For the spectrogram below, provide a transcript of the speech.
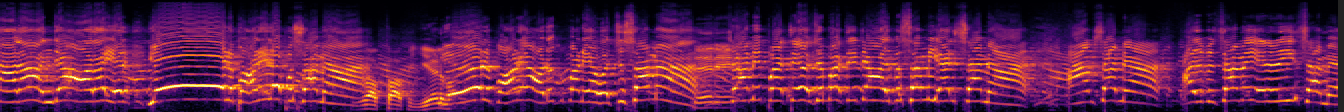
நாலா அஞ்சா ஆறா ஏழு ஏழு பானையில இப்ப சாமி ஓ, அப்பா ஏழு ஏழு பானையா அடுக்கு பானையா வச்சு சாமி. சாமி பார்த்து வச்சு பார்த்துட்டா அது சாமி யாரு சாமி? ஆம் சாமி. அது சாமி எரி சாமி.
